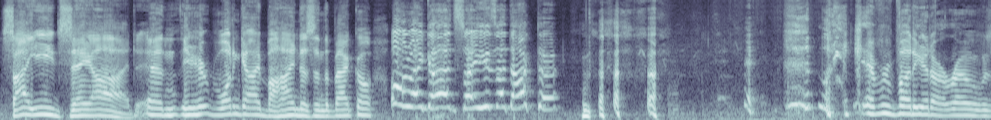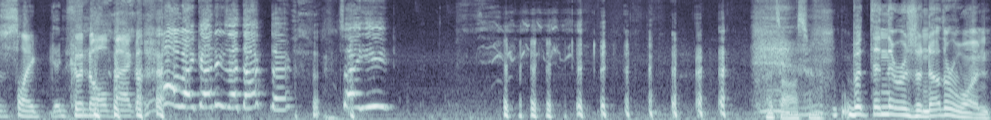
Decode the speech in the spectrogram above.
Saeed Sayad. And you heard one guy behind us in the back go, Oh my God, Saeed's a doctor. like everybody in our row was like, couldn't hold back. oh my God, he's a doctor. Saeed. That's awesome. But then there was another one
